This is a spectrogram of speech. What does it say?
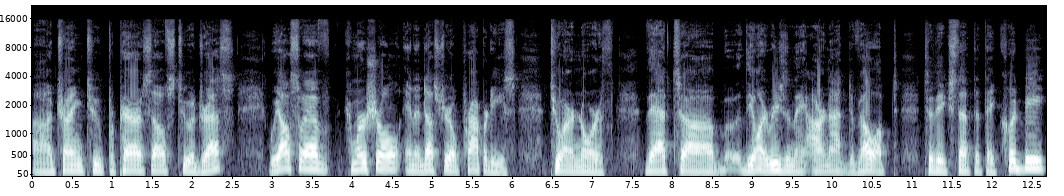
uh, trying to prepare ourselves to address. We also have commercial and industrial properties to our north that uh, the only reason they are not developed to the extent that they could be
